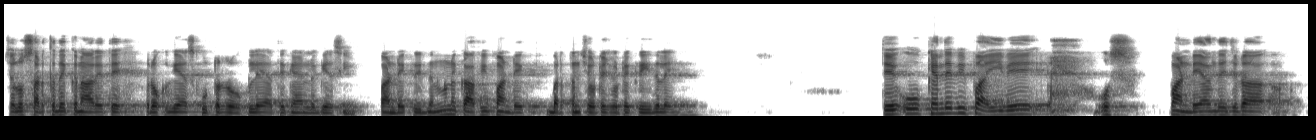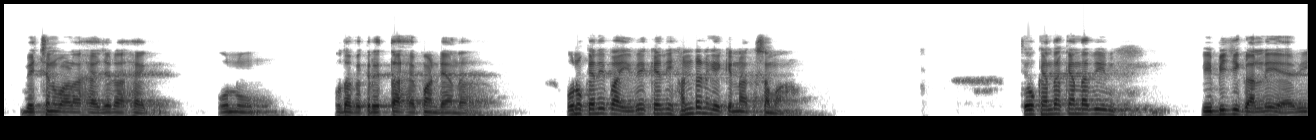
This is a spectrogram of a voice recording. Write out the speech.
ਚਲੋ ਸੜਕ ਦੇ ਕਿਨਾਰੇ ਤੇ ਰੁਕ ਗਿਆ, ਸਕੂਟਰ ਰੋਕ ਲਿਆ ਤੇ ਕਹਿਣ ਲੱਗੇ ਅਸੀਂ ਭਾਂਡੇ ਖਰੀਦਣ। ਉਹਨਾਂ ਨੇ ਕਾਫੀ ਭਾਂਡੇ, ਬਰਤਨ ਛੋਟੇ ਛੋਟੇ ਖਰੀਦ ਲਏ। ਤੇ ਉਹ ਕਹਿੰਦੇ ਵੀ ਭਾਈ ਵੇ, ਉਸ ਭਾਂਡਿਆਂ ਦੇ ਜਿਹੜਾ ਵੇਚਣ ਵਾਲਾ ਹੈ, ਜਿਹੜਾ ਹੈ, ਉਹਨੂੰ, ਉਹਦਾ ਵਿਕਰੇਤਾ ਹੈ ਭਾਂਡਿਆਂ ਦਾ। ਉਹਨੂੰ ਕਹਿੰਦੀ ਭਾਈ ਵੇ, ਕਹਿੰਦੀ ਹੰਡਣਗੇ ਕਿੰਨਾ ਕੁ ਸਮਾਂ? ਤੇ ਉਹ ਕਹਿੰਦਾ ਕਹਿੰਦਾ ਵੀ ਬੀਬੀ ਜੀ ਗੱਲ ਇਹ ਹੈ ਵੀ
